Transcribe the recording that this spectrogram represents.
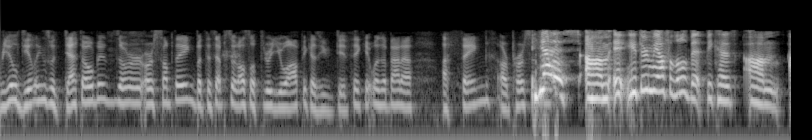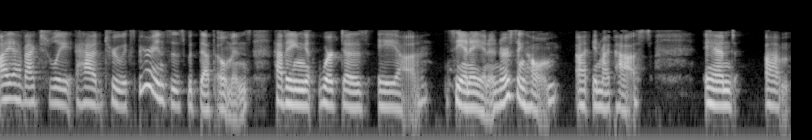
real dealings with death omens or, or something, but this episode also threw you off because you did think it was about a, a thing or person. Yes, um, it, you threw me off a little bit because um, I have actually had true experiences with death omens, having worked as a uh, CNA in a nursing home uh, in my past, and um,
